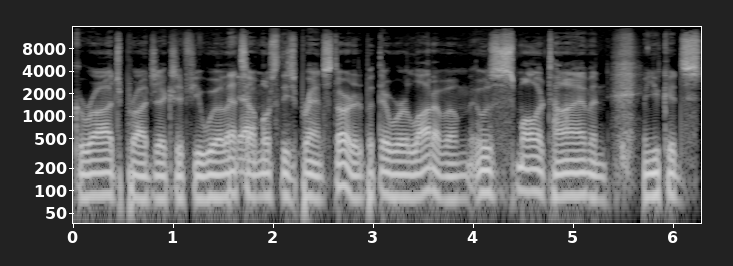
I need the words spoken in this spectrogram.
garage projects, if you will. That's Yeah. how most of these brands started. But there were a lot of them. It was a smaller time, and you could s-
